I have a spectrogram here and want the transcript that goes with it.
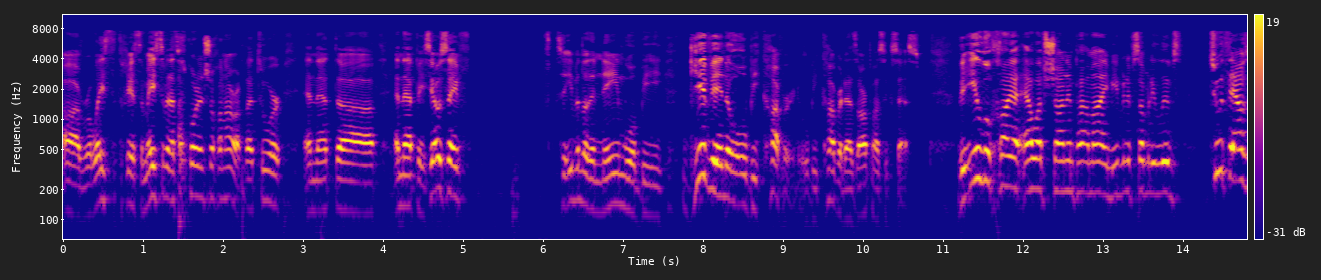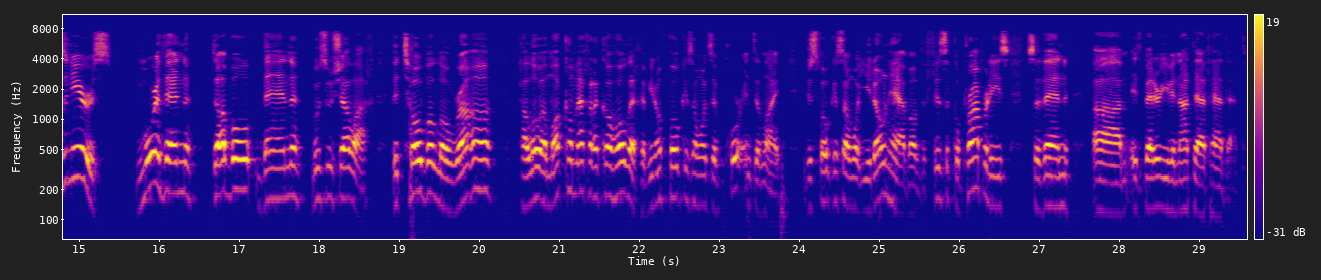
uh, relates to Tchias Amesim, and that's quoted in Shulchan Aruch, that tour and that uh, and that base. Yosef So even though the name will be given, it will be covered. It will be covered as our says. The iluchaya elaf shanim pa'amayim. Even if somebody lives two thousand years, more than double than musu shalach. The tova lo ra'a if you don't focus on what's important in life, you just focus on what you don't have of the physical properties, so then um, it's better even not to have had that.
